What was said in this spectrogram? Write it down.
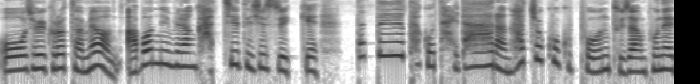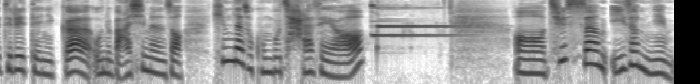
어, 저희 그렇다면 아버님이랑 같이 드실 수 있게 따뜻하고 달달한 핫초코 쿠폰 두 장 보내드릴 테니까 오늘 마시면서 힘내서 공부 잘하세요. 어, 7323님,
